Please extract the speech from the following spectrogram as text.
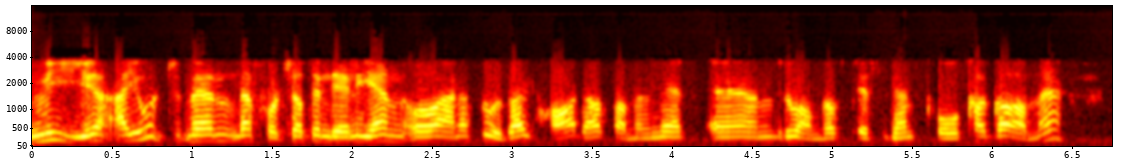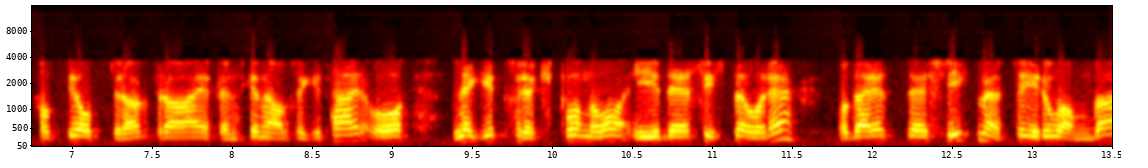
Mye er gjort, men det er fortsatt en del igjen. Og Erna Solberg har da sammen med eh, Rwandas president Paul Kagame fått i oppdrag fra FNs generalsekretær å legge trøkk på nå i det siste året. Og Det er et eh, slikt møte i Rwanda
